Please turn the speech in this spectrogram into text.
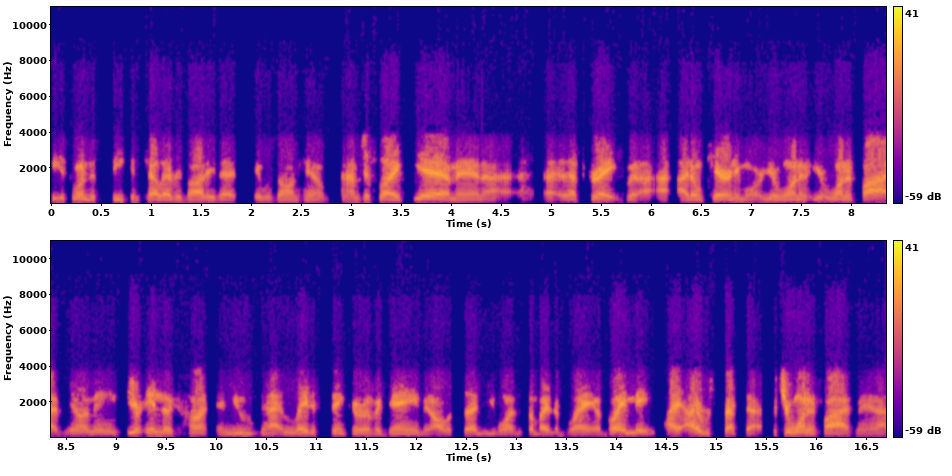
He just wanted to speak and tell everybody that it was on him. And I'm just like, yeah, man, I, I, that's great, but I, I don't care anymore. You're one, you're one and five. You know what I mean? You're in the hunt and you had laid a stinker of a game, and all of a sudden you want somebody to blame. Blame me. I, I respect that, but you're one in five, man.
